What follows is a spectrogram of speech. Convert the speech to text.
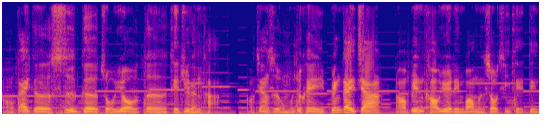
哦，盖个四个左右的铁巨人塔。哦，这样子我们就可以边盖家，然后边靠月灵帮我们收集铁锭。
